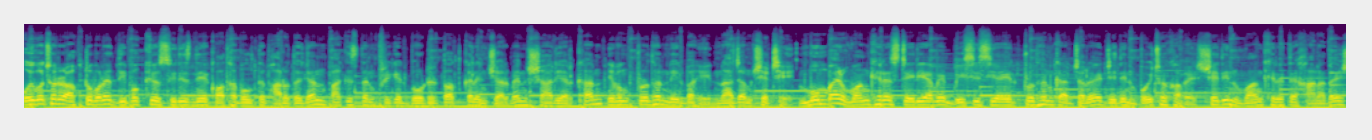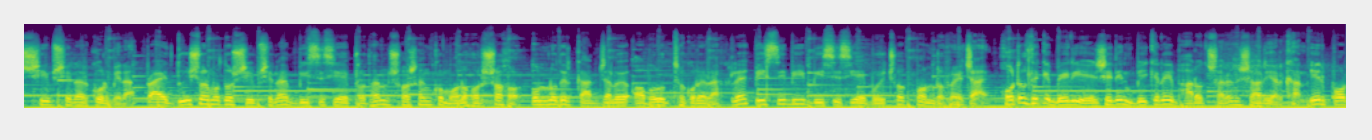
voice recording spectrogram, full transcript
ওই বছরের অক্টোবরে দ্বিপক্ষীয় সিরিজ নিয়ে কথা বলতে ভারতে যান পাকিস্তান ক্রিকেট বোর্ডের তৎকালীন চেয়ারম্যান শাহরিয়ার খান এবং প্রধান নির্বাহী নাজাম শেঠি। মুম্বাইয়ের ওয়াংখেড়ে স্টেডিয়ামে বিসিসিআই এর প্রধান কার্যালয়ে যেদিন বৈঠক হবে, সেদিন ওয়াংখেড়েতে হানা দেয় শিবসেনার কর্মীরা। প্রায় দুইশোর মতো শিবসেনা বিসিসিআই প্রধান শশাঙ্ক মনোহর সহ অন্যদের কার্যালয়ে অবরুদ্ধ করে রাখলে পিসিবি বিসিসিআই বৈঠক পণ্ড হয়ে যায়। হোটেল থেকে বেরিয়ে সেদিন বিকেলেই ভারত ছাড়েন শাহরিয়ার খান। এরপর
